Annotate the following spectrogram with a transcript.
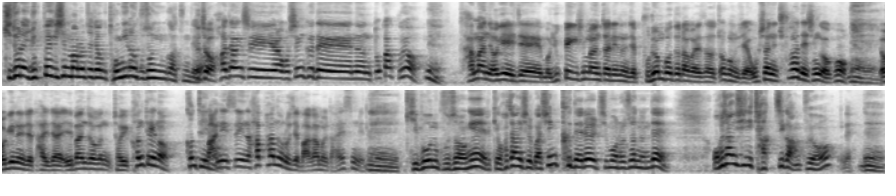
기존에 620만 원짜리하고 동일한 구성인 것 같은데요. 그렇죠. 화장실하고 싱크대는 똑같고요. 네. 다만 여기에 이제 뭐 620만 원짜리는 이제 불연보드라고 해서 조금 이제 옵션이 추가되신 거고 네. 여기는 이제 다 이제 일반적인 저희 컨테이너, 컨테이너. 많이 쓰이는 합판으로 이제 마감을 다 했습니다. 네, 기본 구성에 이렇게 화장실과 싱크대를 집어넣으셨는데 어, 화장실이 작지가 않고요. 네.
